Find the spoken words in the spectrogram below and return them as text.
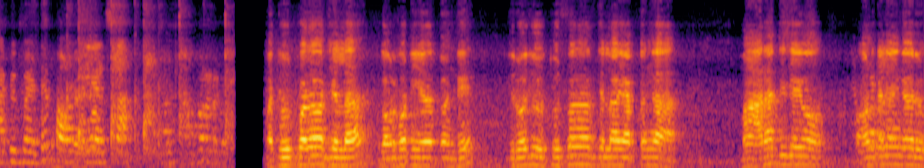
Happy birthday Pawan Kalyan sir. మా తూర్పుగోదావరి జిల్లా గొల్లకోట నియోజకవర్గం అండి. ఈరోజు తూర్పుగోదావరి జిల్లా వ్యాప్తంగా మా ఆరాధ్య జయం పవన్ కళ్యాణ్ గారు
